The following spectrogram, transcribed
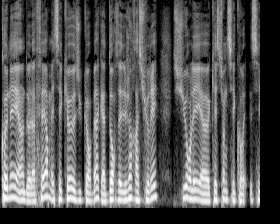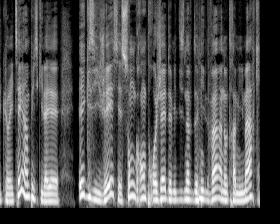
connaît hein, de l'affaire, mais c'est que Zuckerberg a d'ores et déjà rassuré sur les euh, questions de sécuri- sécurité, hein, puisqu'il a exigé, c'est son grand projet 2019-2020 à notre ami Marc,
